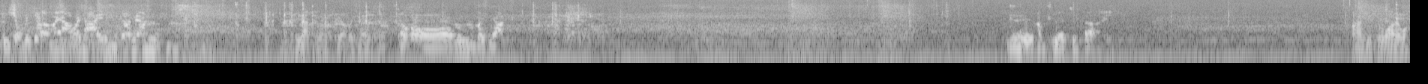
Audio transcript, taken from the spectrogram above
นี่เลปียชงปีเจอร์ไม่เอาไว้ใช้ตอนเนี้ยประหยัดเนี่ยประหยัดไปใช้โอ้โหมึงประหยัดเลยคำเพียจิตใจอ่านนี่ตัวว่าอะไรวะ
